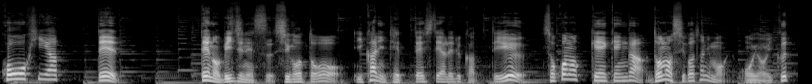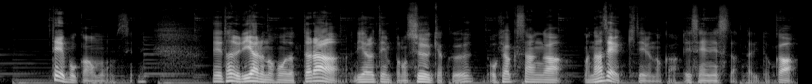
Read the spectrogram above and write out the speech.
コーヒー屋ってでのビジネス、仕事をいかに徹底してやれるかっていう、そこの経験がどの仕事にも応用いくって僕は思うんですよね。で、例えばリアルの方だったら、リアル店舗の集客、お客さんが、まあ、なぜ来てるのか、SNS だったりとか、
